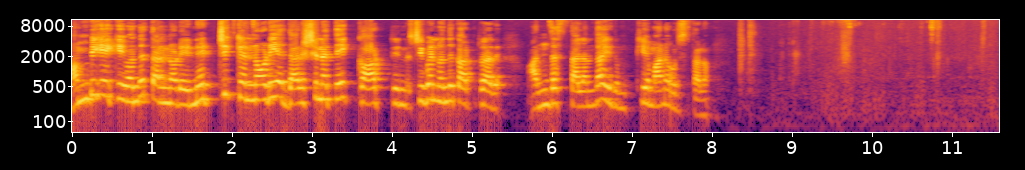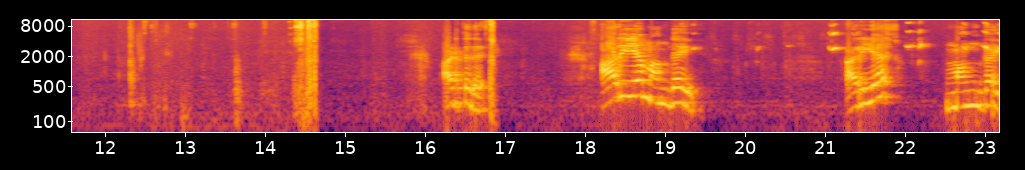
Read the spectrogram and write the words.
அம்பிகைக்கு வந்து தன்னுடைய நெற்றிக்கண்ணுடைய தரிசனத்தை காட்டின சிவன் வந்து காட்டுறாரு. அந்த ஸ்தலம் தான் இது முக்கியமான ஒரு ஸ்தலம். அடுத்தது அரிய மங்கை. அரிய மங்கை.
